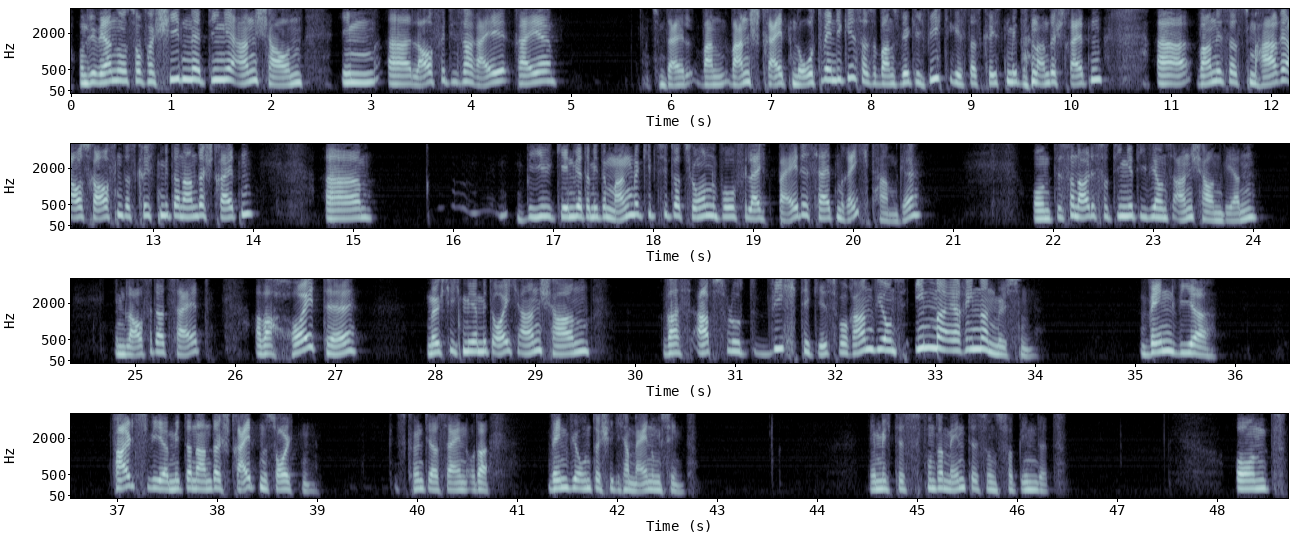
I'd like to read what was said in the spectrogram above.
Und wir werden uns so verschiedene Dinge anschauen im äh, Laufe dieser Reihe, Reihe. Zum Teil, wann, wann, Streit notwendig ist, also wann es wirklich wichtig ist, dass Christen miteinander streiten. Äh, wann ist es zum Haare ausraufen, dass Christen miteinander streiten. Äh, wie gehen wir damit um? Manchmal gibt es Situationen, wo vielleicht beide Seiten Recht haben. Gell? Und das sind alles so Dinge, die wir uns anschauen werden im Laufe der Zeit. Aber heute möchte ich mir mit euch anschauen, was absolut wichtig ist, woran wir uns immer erinnern müssen, wenn wir, falls wir miteinander streiten sollten. Das könnte ja sein, oder wenn wir unterschiedlicher Meinung sind. Nämlich das Fundament, das uns verbindet. Und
